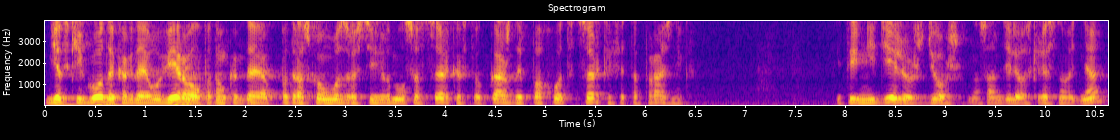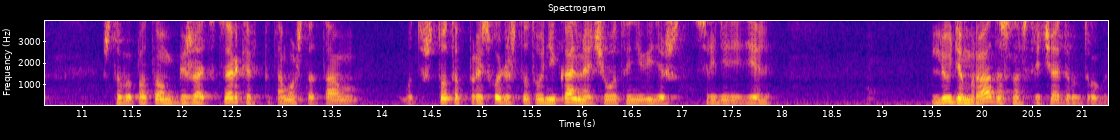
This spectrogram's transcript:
детские годы, когда я уверовал, потом, когда я в подростковом возрасте вернулся в церковь, то каждый поход в церковь – это праздник. И ты неделю ждешь, на самом деле, воскресного дня, чтобы потом бежать в церковь, потому что там вот что-то происходит, что-то уникальное, чего ты не видишь среди недели. Людям радостно встречать друг друга.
